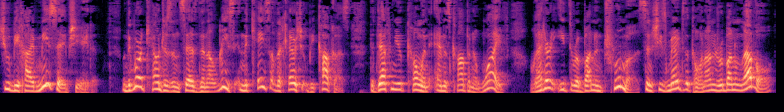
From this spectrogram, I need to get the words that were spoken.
she would be Chayv Misa if she ate it. When the Gemara counters and says, then at least in the case of the Cheresh Ubikachas, the deaf mute Cohen and his competent wife, let her eat the Rabbanan Truma, since she's married to the Cohen on the Rabbanan level,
